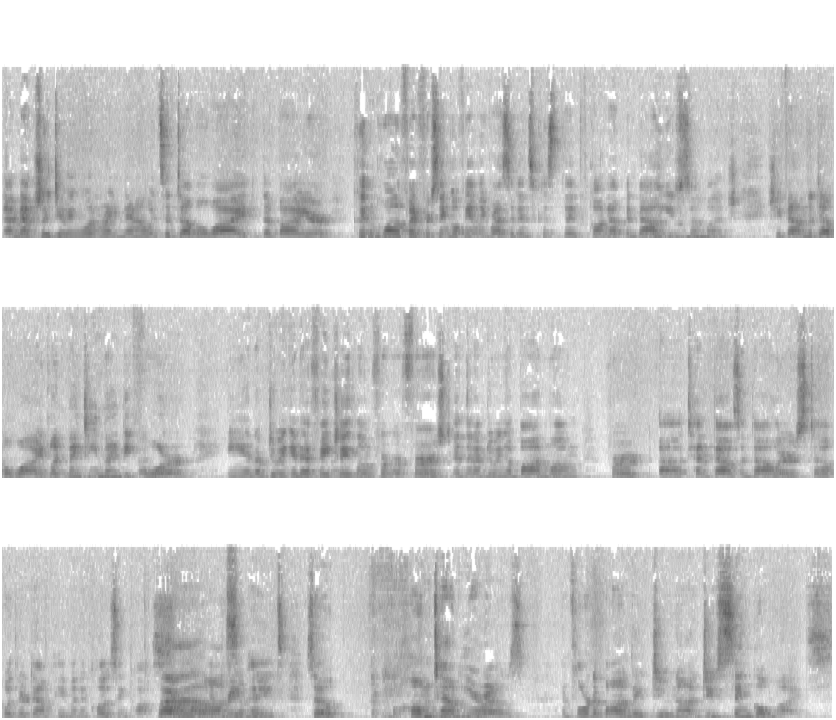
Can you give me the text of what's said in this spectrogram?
I'm actually doing one right now. It's a double wide. The buyer couldn't qualify for single family residence because they've gone up in value so mm-hmm. much. She found the double wide, like 1994, and I'm doing an FHA loan for her first, and then I'm doing a bond loan for uh, $10,000 to help with her down payment and closing costs. Wow. And Awesome. prepaids. So, Hometown Heroes and Florida Bond, they do not do single wides,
